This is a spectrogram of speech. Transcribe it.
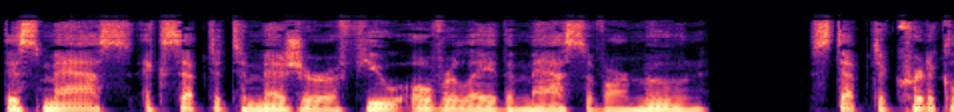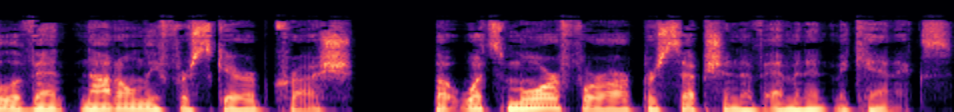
This mass, accepted to measure a few overlay the mass of our moon, stepped a critical event not only for Scarab Crush, but what's more for our perception of eminent mechanics.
